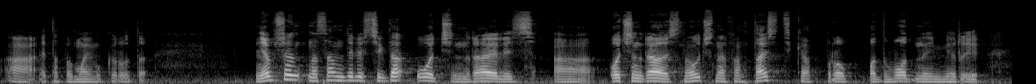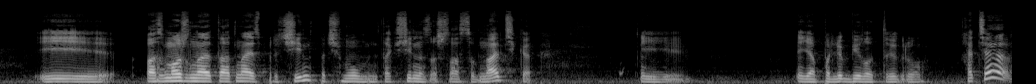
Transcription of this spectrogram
А, это, по-моему, круто. Мне вообще, на самом деле, всегда очень нравились, а, очень нравилась научная фантастика про подводные миры. И, возможно, это одна из причин, почему мне так сильно зашла Субнатика. И я полюбил эту игру. Хотя,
